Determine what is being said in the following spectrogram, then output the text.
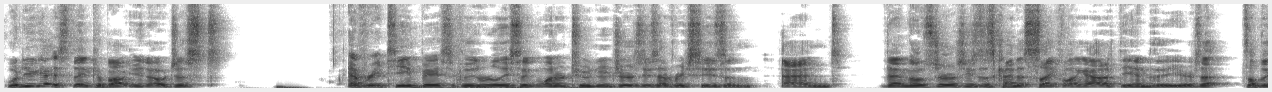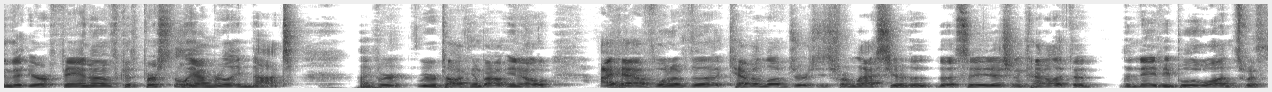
What do you guys think about you know just every team basically releasing one or two new jerseys every season, and then those jerseys just kind of cycling out at the end of the year? Is that something that you're a fan of? Because personally, I'm really not. Like we were, we were talking about, you know, I have one of the Kevin Love jerseys from last year, the, the City Edition, kind of like the, the navy blue ones with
